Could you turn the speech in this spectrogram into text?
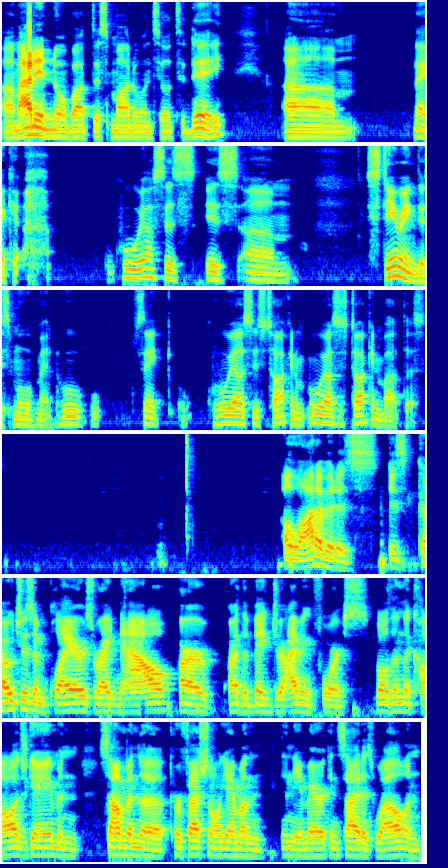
Um, I didn't know about this model until today. Um, like, who else is is um, steering this movement? Who like who else is talking? Who else is talking about this? A lot of it is is coaches and players right now are are the big driving force, both in the college game and some in the professional game on in the American side as well. And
